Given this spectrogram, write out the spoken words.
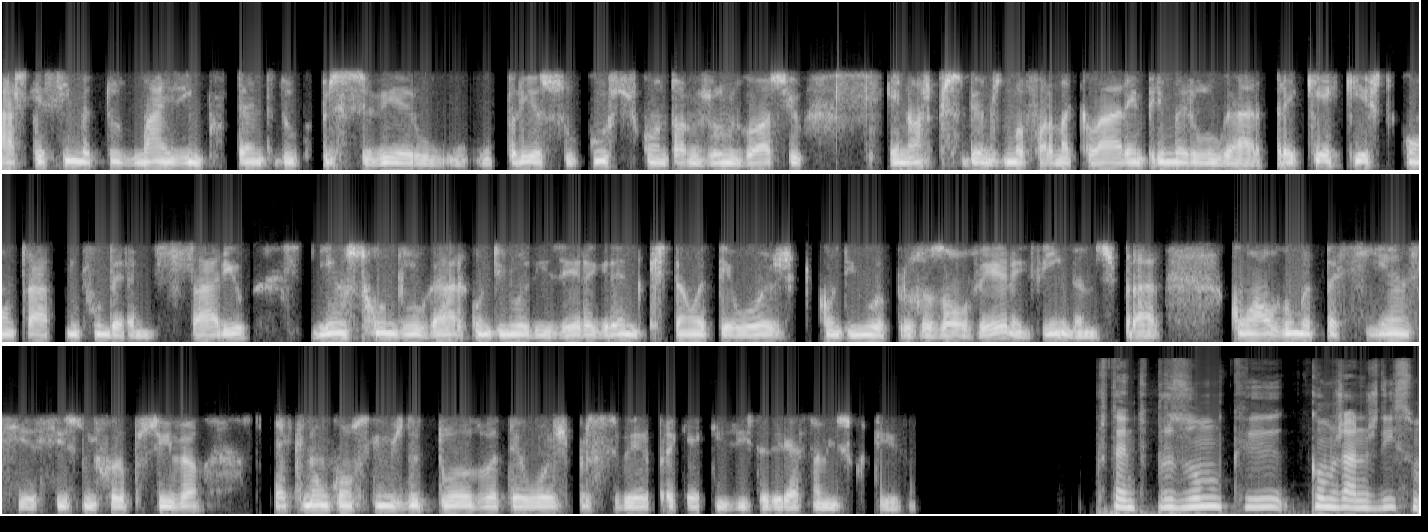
Acho que, acima de tudo, mais importante do que perceber o, o preço, o custo, os contornos do negócio, é nós percebemos de uma forma clara, em primeiro lugar, para que é que este contrato, no fundo, era necessário, e, em segundo lugar, continuo a dizer, a grande questão até hoje, que continua por resolver, enfim, vamos esperar com alguma paciência, se isso nos for possível, é que não conseguimos de todo até hoje perceber para que é que existe a direção executiva. Portanto, presumo que, como já nos disse,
